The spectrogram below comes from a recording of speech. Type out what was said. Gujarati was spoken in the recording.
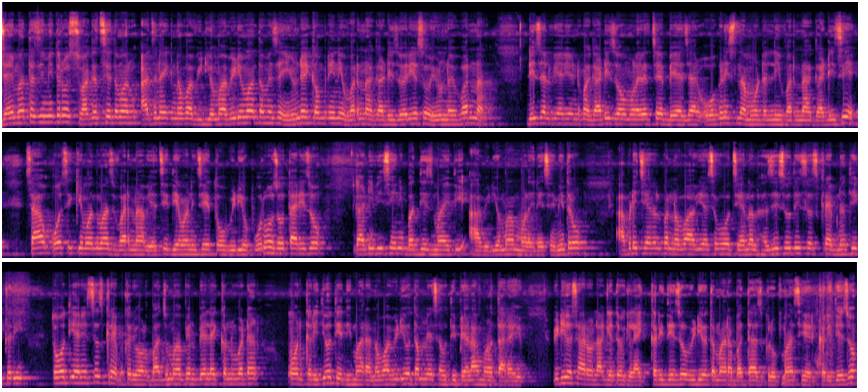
જય માતાજી મિત્રો, સ્વાગત છે તમારું આજના એક નવા વિડીયોમાં. વિડીયોમાં તમે જે હ્યુન્ડાઈ કંપનીની વરના ગાડી જોઈ રહ્યા છો હ્યુન્ડાઈ વરના ડીઝલ વેરિયન્ટમાં ગાડી જોવા મળે છે. બે હજાર ઓગણીસના મોડલની વરના ગાડી છે. સાવ ઓછી કિંમતમાં જ વરના વેચી દેવાની છે. તો વીડિયો પૂરો જોતા રહેજો. ગાડી વિશેની બધી જ માહિતી આ વિડીયોમાં મળી રહેશે. મિત્રો, આપણી ચેનલ પર નવા આવ્યા છો, ચેનલ હજી સુધી સબસ્ક્રાઈબ નથી કરી, તો અત્યારે સબસ્ક્રાઈબ કરી વાળો. બાજુમાં આપેલ બે લાઇકનનું બટન ઓન કરી દો તેથી મારા નવા વીડિયો તમને સૌથી પહેલાં મળતા રહે. વીડિયો સારો લાગે તો એક લાઇક કરી દેજો. વીડિયો તમારા બધા જ ગ્રુપમાં શેર કરી દેજો.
